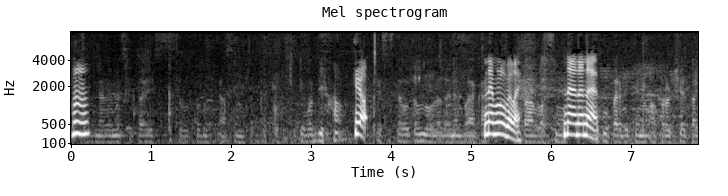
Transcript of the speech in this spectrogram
hm. Nevím, jestli tady já jsem taky odbíhal. Jo. Jestli jste o tom mluvili, nebo jaká Nemluvili. Vlastně ne, ne, ne. a proč je tak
